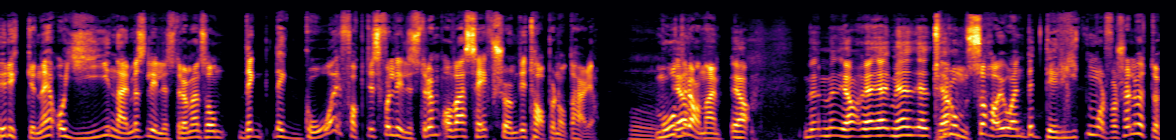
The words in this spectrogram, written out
rykke ned og gi nærmest Lillestrøm en sånn Det, det går faktisk for Lillestrøm å være safe sjøl om de taper nå til helga. Mot Ja. Ranheim. Ja. Men, men ja, men. Tromsø har jo en bedriten målforskjell, vet du.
